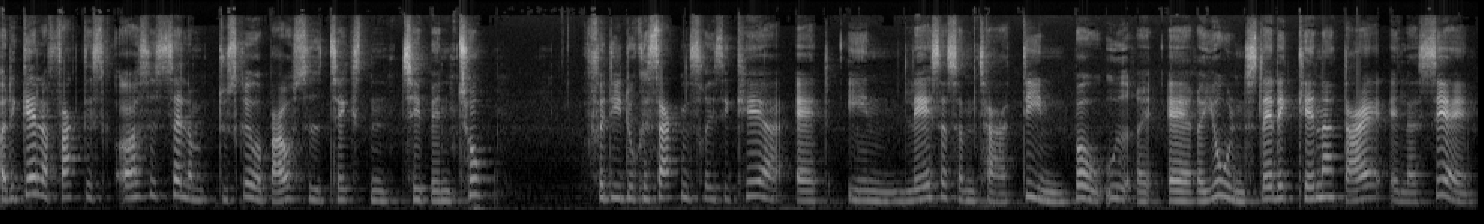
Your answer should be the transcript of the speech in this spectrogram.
Og det gælder faktisk også, selvom du skriver bagsideteksten til Ben 2, fordi du kan sagtens risikere, at en læser, som tager din bog ud af reolen, slet ikke kender dig eller serien.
